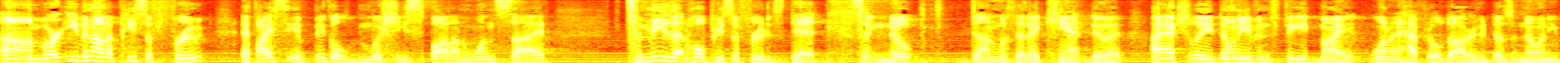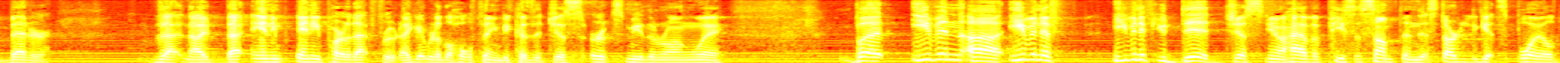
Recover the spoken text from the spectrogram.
Um, or even on a piece of fruit, if I see a big old mushy spot on one side, to me that whole piece of fruit is dead. It's like, nope, done with it. I can't do it. I actually don't even feed my one and a half year old daughter who doesn't know any better. That, that any, any part of that fruit, I get rid of the whole thing because it just irks me the wrong way. But even uh, even if even if you did just you know have a piece of something that started to get spoiled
